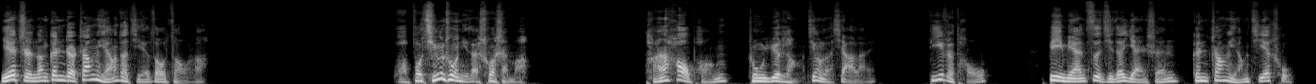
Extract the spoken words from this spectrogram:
也只能跟着张扬的节奏走了。我不清楚你在说什么。谭浩鹏终于冷静了下来，低着头，避免自己的眼神跟张扬接触。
